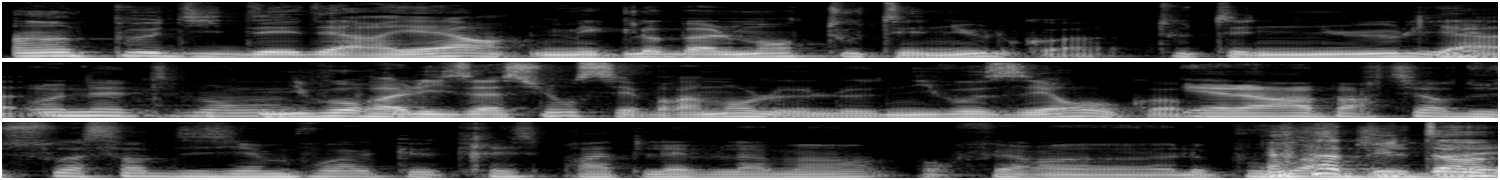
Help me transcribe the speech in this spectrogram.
un peu d'idée derrière, mais globalement tout est nul quoi. Tout est nul, il y a Mais honnêtement. niveau réalisation, c'est vraiment le, le niveau zéro quoi. Et alors à partir du 70e fois que Chris Pratt lève la main pour faire euh, le pouvoir Ah, Jedi, putain.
